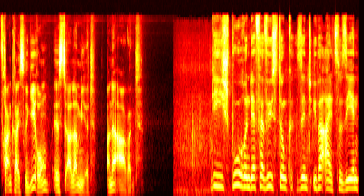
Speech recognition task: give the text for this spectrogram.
Frankreichs Regierung ist alarmiert. Anne Arendt. Die Spuren der Verwüstung sind überall zu sehen,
